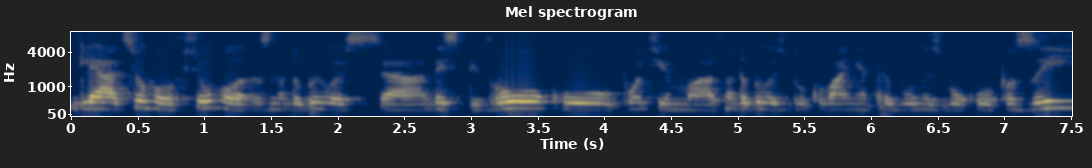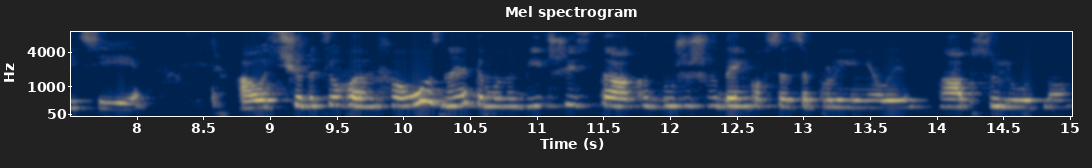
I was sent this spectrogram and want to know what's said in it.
Для цього всього знадобилось е, десь півроку, потім е, знадобилось блокування трибуни з боку опозиції. А ось щодо цього МФО, знаєте, монобільшість так дуже швиденько все це прийняли. Абсолютно.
